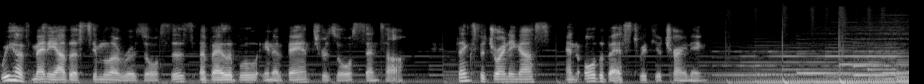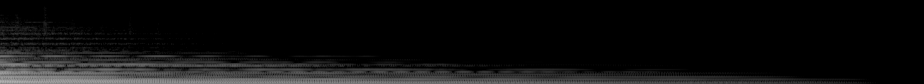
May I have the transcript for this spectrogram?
We have many other similar resources available in Avant's Resource Centre. Thanks for joining us, and all the best with your training.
